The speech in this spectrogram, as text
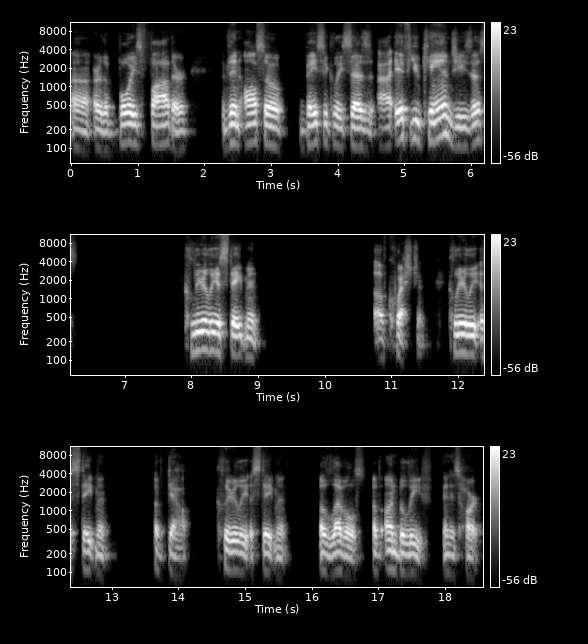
uh, or the boy's father then also basically says uh, if you can jesus clearly a statement of question clearly a statement of doubt, clearly a statement of levels of unbelief in his heart.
